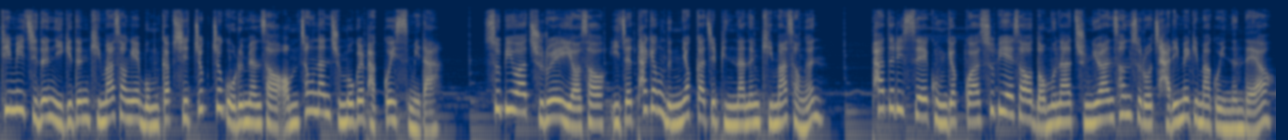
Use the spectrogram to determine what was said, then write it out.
팀이 지든 이기든 김하성의 몸값이 쭉쭉 오르면서 엄청난 주목을 받고 있습니다. 수비와 주루에 이어서 이제 타격 능력까지 빛나는 김하성은 파드리스의 공격과 수비에서 너무나 중요한 선수로 자리매김하고 있는데요.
